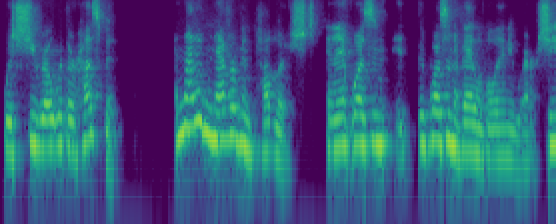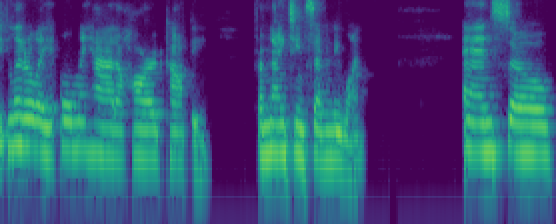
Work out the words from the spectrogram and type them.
which she wrote with her husband. And that had never been published. And it wasn't, it, it wasn't available anywhere. She literally only had a hard copy from 1971. And so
